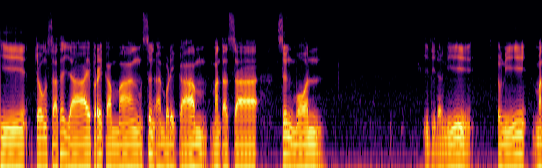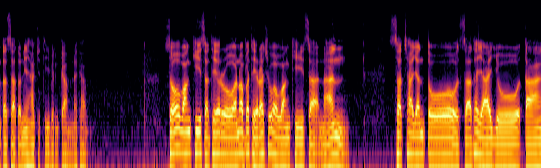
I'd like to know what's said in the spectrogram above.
หีจงสาธยายปริกรรมมัง ซึ่งอันบริกรรม มันตัสสะซึ่งมนอิติดังนี้ ตรงนี้มันตัสสะตรงนี้หากจุตีเป็นกรรมนะครับ โสวังคีสเทโรอันว่าพระเถระชั่ววังคีสะนั้นสัชายันโต สาธยายอยู่ตัง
